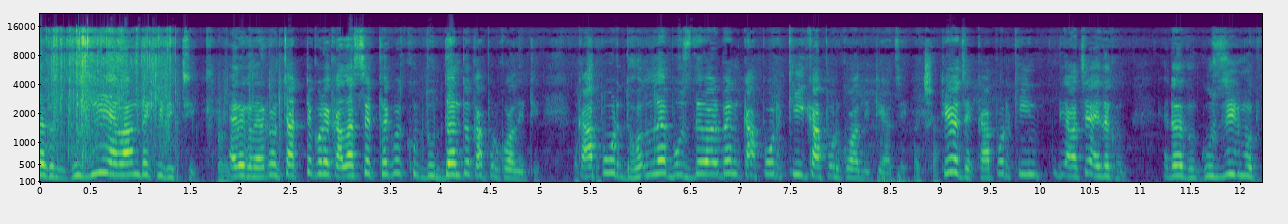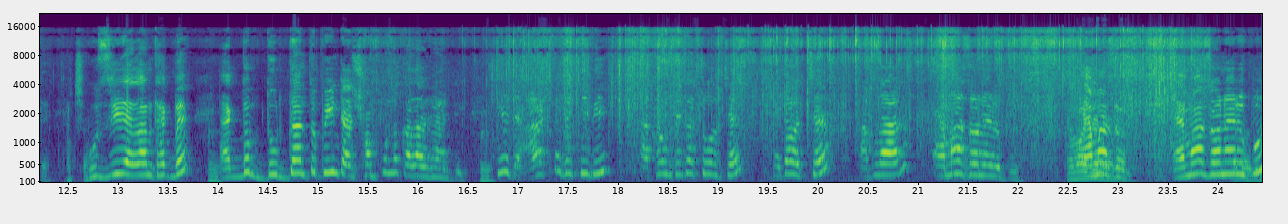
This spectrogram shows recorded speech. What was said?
দেখুন গুজরি এলান দেখিয়ে দিচ্ছি। দেখুন এরকম চারটে করে কালার সেট থাকবে খুব দুর্দান্ত কাপড় কোয়ালিটি কাপড় ধরলে বুঝতে পারবেন কাপড় কি কাপড় কোয়ালিটি আছে। আচ্ছা। ঠিক আছে? কাপড় কি আছে? এই দেখুন এটা গুজরির মধ্যে। আচ্ছা। গুজরির থাকবে একদম দুর্দান্ত প্রিন্ট আর সম্পূর্ণ কালার গ্যারান্টি ঠিক আছে আরেকটা দেখিয়ে দিই এখন যেটা চলছে এটা হচ্ছে আপনার অ্যামাজনের উপর। অ্যামাজন অ্যামাজনের উপর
